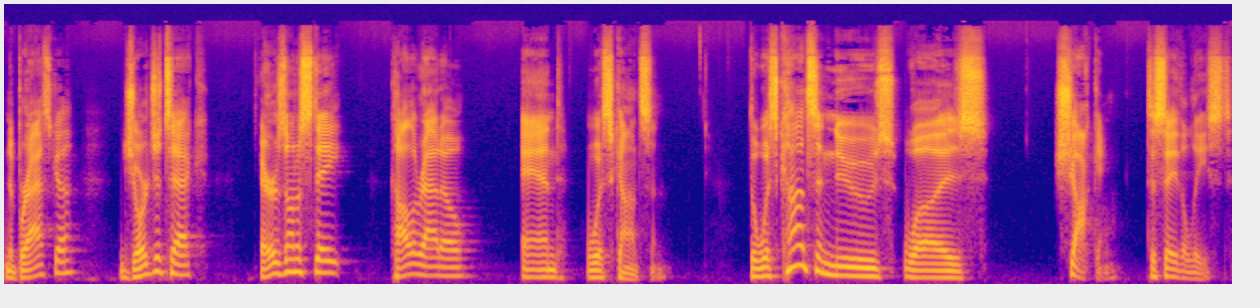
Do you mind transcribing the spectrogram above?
Nebraska, Georgia Tech, Arizona State, Colorado, and Wisconsin. The Wisconsin news was shocking, to say the least.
